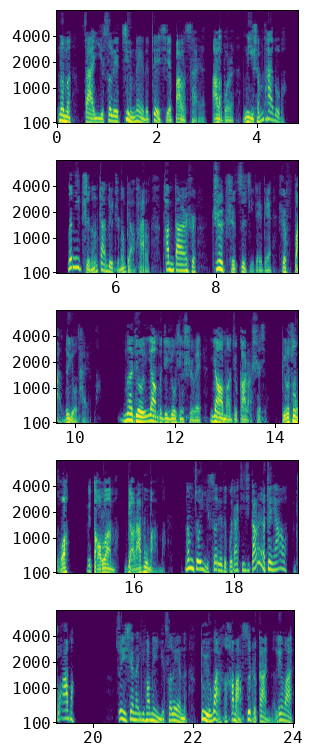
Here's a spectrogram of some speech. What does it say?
那么在以色列境内的这些巴勒斯坦人、阿拉伯人，你什么态度吧？那你只能站队，只能表态了。他们当然是支持自己这边，是反对犹太人嘛？那就要么就游行示威，要么就搞点事情，比如纵火、你捣乱嘛，表达不满嘛。那么作为以色列的国家机器，当然要镇压了，抓嘛。所以现在一方面以色列呢对外和哈马斯这干着，另外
